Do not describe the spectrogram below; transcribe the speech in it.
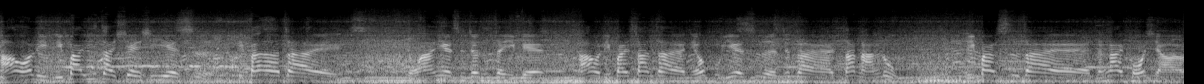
好，我礼礼拜一在县西夜市，礼拜二在永安夜市，就是这一边。然后礼拜三在牛埔夜市，就在张南路。礼拜四在仁爱国小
